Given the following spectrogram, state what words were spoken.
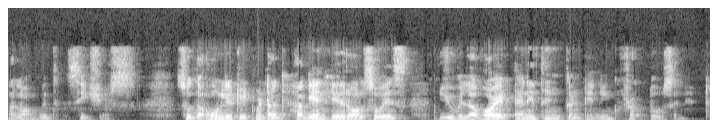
along with seizures. So the only treatment again here also is you will avoid anything containing fructose in it.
